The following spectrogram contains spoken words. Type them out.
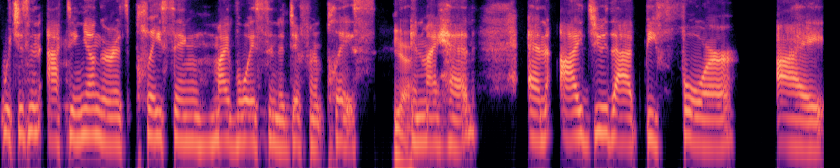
which isn't acting younger, it's placing my voice in a different place Yeah. in my head. And I do that before I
